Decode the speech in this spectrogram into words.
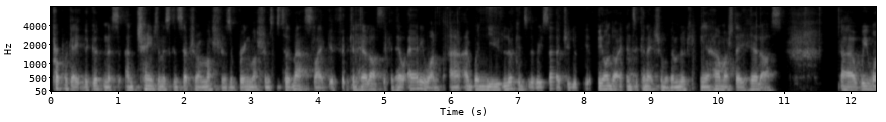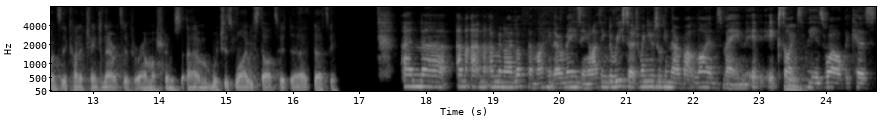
propagate the goodness and change the misconception around mushrooms and bring mushrooms to the mass. Like if it can heal us, it can heal anyone. Uh, and when you look into the research, you, beyond our interconnection with them, looking at how much they heal us. Uh, we wanted to kind of change the narrative around mushrooms, um, which is why we started uh, Dirtea and uh, and and I mean I love them. I think they're amazing, and I think the research when you were talking there about lion's mane, it excites mm. me as well because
